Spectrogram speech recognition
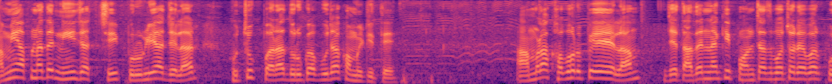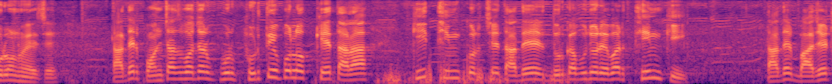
আমি আপনাদের নিয়ে যাচ্ছি পুরুলিয়া জেলার হুচুকপাড়া দুর্গাপূজা কমিটিতে। আমরা খবর পেয়ে এলাম যে তাদের নাকি পঞ্চাশ বছর এবার পূরণ হয়েছে। তাদের পঞ্চাশ বছর ফুর্তি উপলক্ষে তারা কি থিম করছে, তাদের দুর্গাপুজোর এবার থিম কি? তাদের বাজেট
